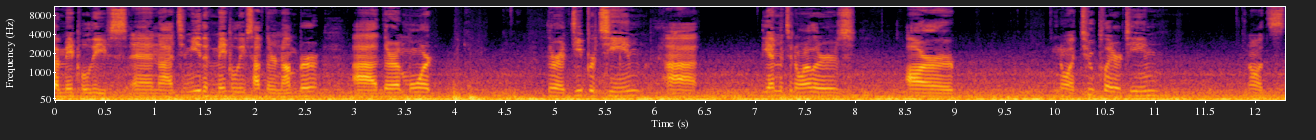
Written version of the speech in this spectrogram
the Maple Leafs. And uh, to me, the Maple Leafs have their number. Uh, they're a more, they're a deeper team. Uh, the Edmonton Oilers are, you know, a two-player team. You know, it's.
